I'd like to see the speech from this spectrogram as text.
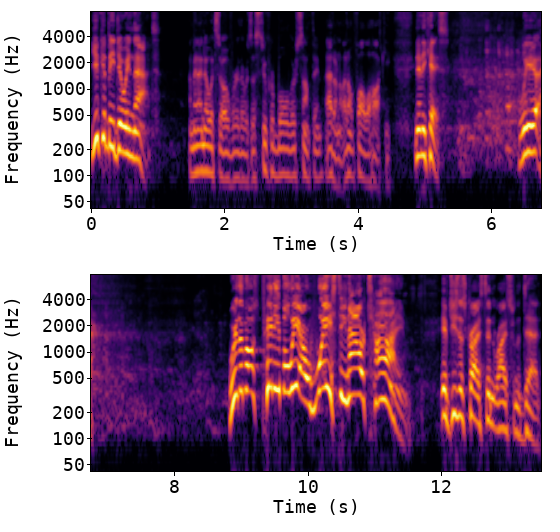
You could be doing that. I mean, I know it's over. There was a Super Bowl or something. I don't know. I don't follow hockey. In any case, we, uh, we're the most pitiable. We are wasting our time if Jesus Christ didn't rise from the dead.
